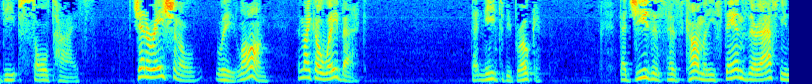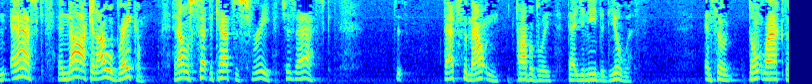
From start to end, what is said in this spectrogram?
deep soul ties, generationally long. They might go way back, that need to be broken. That Jesus has come and he stands there asking you, ask and knock, and I will break them, and I will set the captives free. Just ask. Just, that's the mountain, probably, that you need to deal with. And so don't lack the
